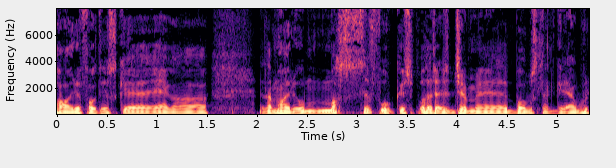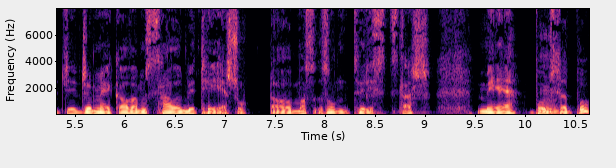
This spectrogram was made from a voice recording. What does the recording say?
har jo faktisk eh, ega De har jo masse fokus på det bobsled-greia borti Jamaica. De selger mye T-skjorter og masse sånn turiststæsj med bobsled på.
